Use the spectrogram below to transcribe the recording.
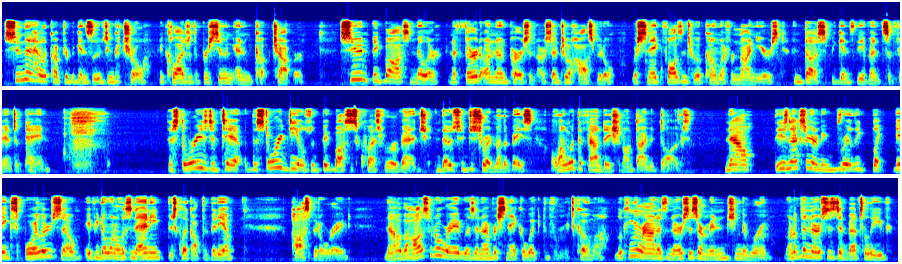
Soon the helicopter begins losing control and collides with the pursuing enemy chopper. Soon, Big Boss, Miller, and a third unknown person are sent to a hospital where Snake falls into a coma for nine years, and thus begins the events of Phantom Pain. The detail the story deals with Big Boss's quest for revenge and those who destroyed Mother Base, along with the Foundation on Diamond Dogs. Now, these next are going to be really like big spoilers, so if you don't want to listen to any, just click off the video. Hospital raid. Now, the hospital raid was whenever Snake awakened from his coma, looking around as the nurses are managing the room. One of the nurses is about to leave.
